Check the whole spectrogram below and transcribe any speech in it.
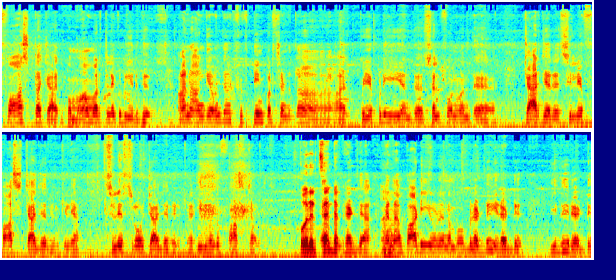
ஃபாஸ்ட்டாக சார்ஜ் இப்போ மாமரத்துல கூட இருக்குது ஆனால் அங்கே வந்து ஃபிஃப்டீன் பர்சன்ட் தான் இப்போ எப்படி அந்த செல்ஃபோன் வந்து சார்ஜர் சில ஃபாஸ்ட் சார்ஜர் இருக்கு இல்லையா? சில ஸ்லோ சார்ஜர் இருக்கு இது வந்து ஃபாஸ்ட் சார்ஜர் ஒரு சென்டல் ரெட்டு ஏன்னா பாடியோட நம்ம பிளட்டு ரெட்டு இது ரெட்டு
